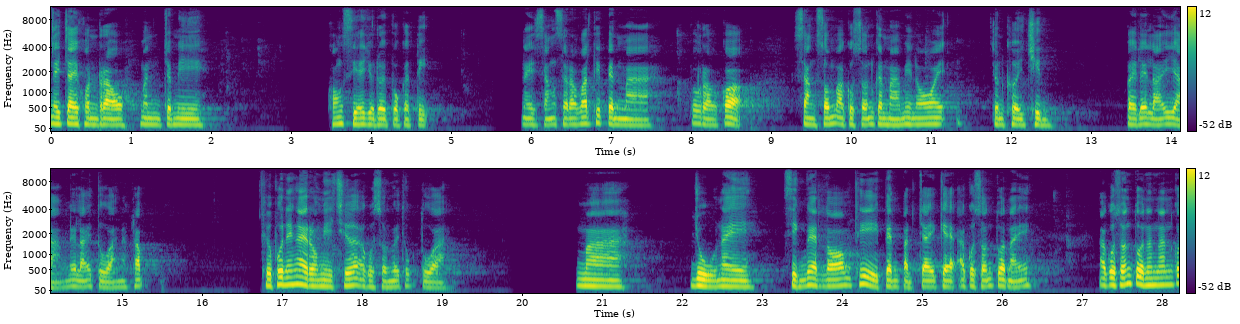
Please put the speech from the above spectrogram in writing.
ในใจคนเรามันจะมีของเสียอยู่โดยปกติ ในสังสารวัตที่เป็นมา พวกเราก็ สั่งสมอกุศลกันมาไม่น้อย จนเคยชิน ไปหลาย ๆ อย่างหลาย ๆ ตัวนะครับ คือพูดง่ายๆเรามีเชื้ออกุศลไว้ทุกตัว มาอยู่ในสิ่งแวดล้อมที่เป็นปัจจัยแก่อกุศลตัวไหน อกุศลตัวนั้นๆก็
